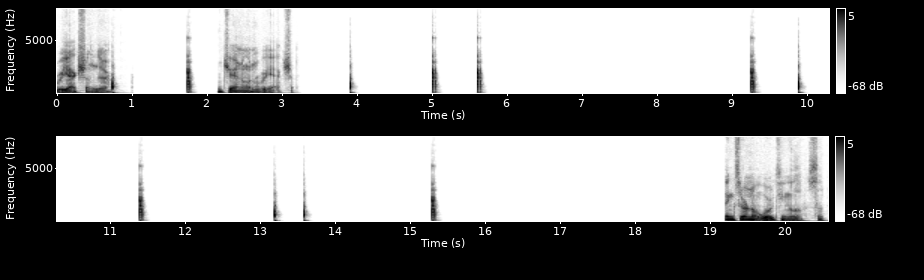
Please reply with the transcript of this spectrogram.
reaction there. Genuine reaction. Things are not working all of a sudden.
